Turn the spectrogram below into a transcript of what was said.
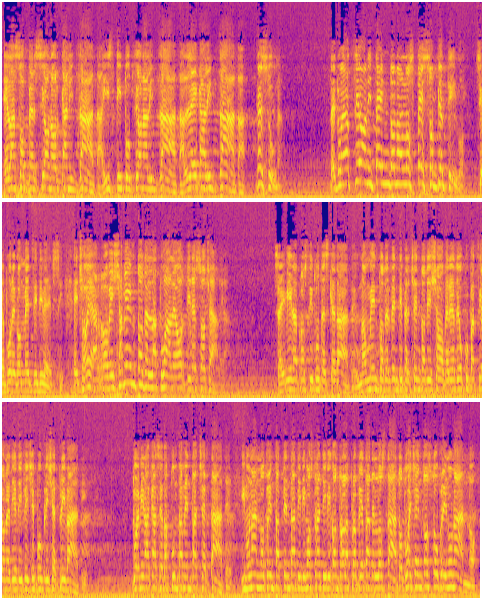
e la sovversione organizzata, istituzionalizzata, legalizzata? Nessuna. Le due azioni tendono allo stesso obiettivo, sia pure con mezzi diversi, e cioè al rovesciamento dell'attuale ordine sociale. 6.000 prostitute schedate, un aumento del 20% di scioperi e di occupazione di edifici pubblici e privati, 2.000 case d'appuntamento accertate, in un anno 30 attentati dimostrativi contro la proprietà dello Stato, 200 stupri in un anno,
